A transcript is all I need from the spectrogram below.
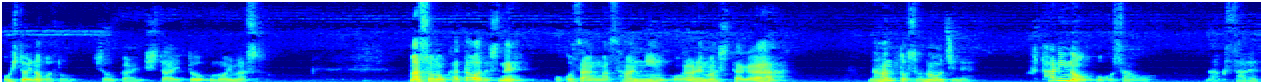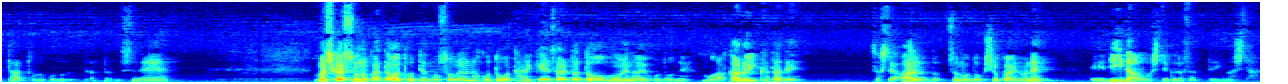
お一人のことを紹介したいと思います。まあ、その方はですね、お子さんが3人おられましたが、なんとそのうちね、2人のお子さんを亡くされたとのことだったんですね。まあ、しかしその方はとてもそのようなことを体験されたとは思えないほどね、もう明るい方で、そしてあるその読書会のね、リーダーをしてくださっていました。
